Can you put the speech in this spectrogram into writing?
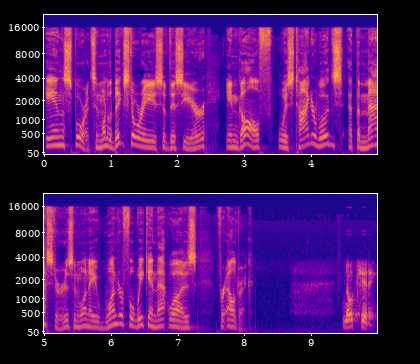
in sports. And one of the big stories of this year in golf was Tiger Woods at the Masters, and what a wonderful weekend that was for Eldrick. No kidding.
